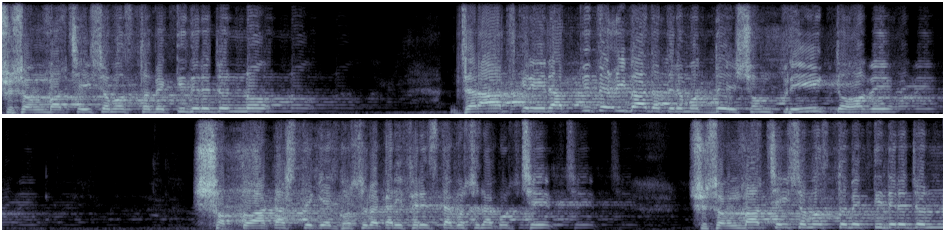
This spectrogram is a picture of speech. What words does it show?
সুসংবাদ সেই সমস্ত ব্যক্তিদের জন্য যারা আজকের এই রাত্রিতে ইবাদতের মধ্যে সম্পৃক্ত হবে, সপ্ত আকাশ থেকে ঘোষণাকারী ফেরেস্তা ঘোষণা করছে। সুসংবাদ সেই সমস্ত ব্যক্তিদের জন্য,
